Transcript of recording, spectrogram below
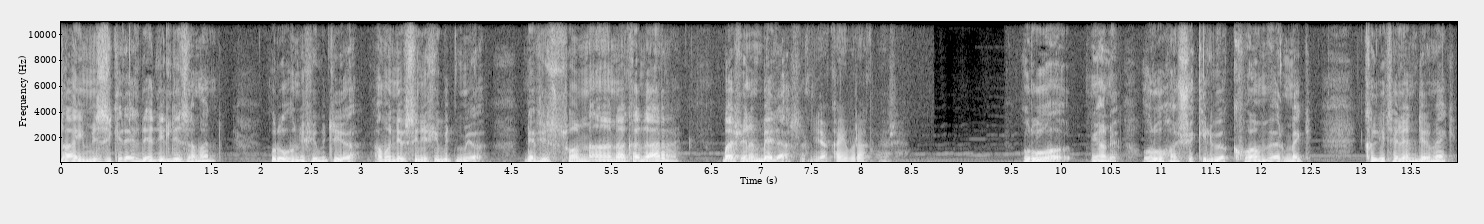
daimi zikir elde edildiği zaman ruhun işi bitiyor. Ama nefsin işi bitmiyor. Nefis son ana kadar başının belası. Yakayı bırakmıyor. Ruha yani ruha şekil ve kıvam vermek, kalitelendirmek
